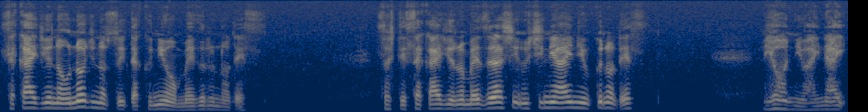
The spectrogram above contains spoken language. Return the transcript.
世界中のうの字のついた国を巡るのです。そして世界中の珍しい牛に会いに行くのです。日本にはいない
